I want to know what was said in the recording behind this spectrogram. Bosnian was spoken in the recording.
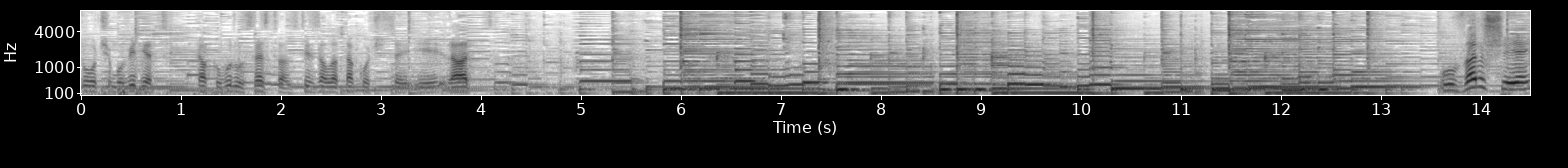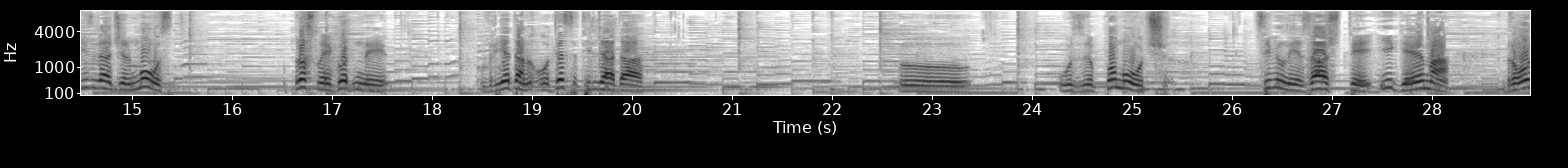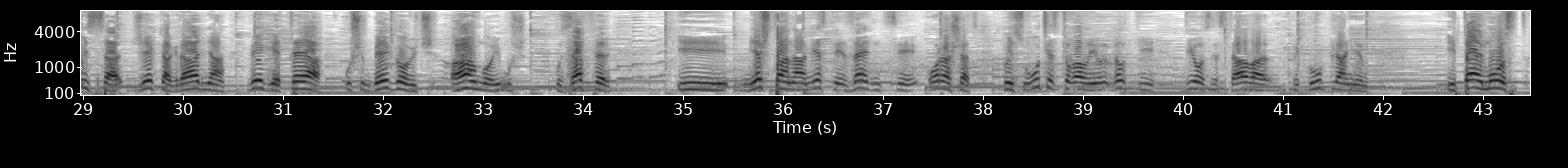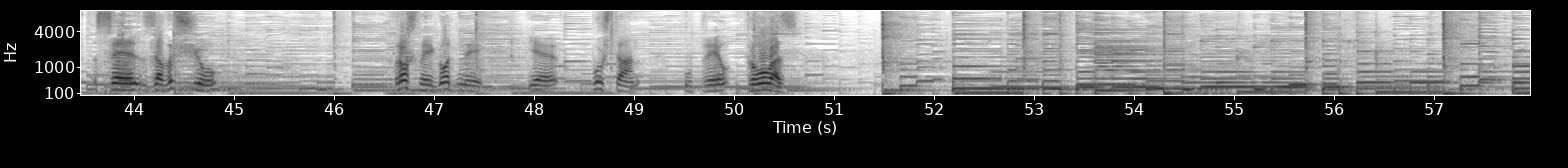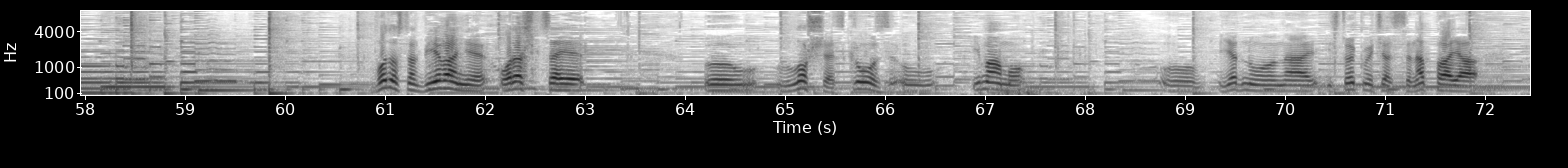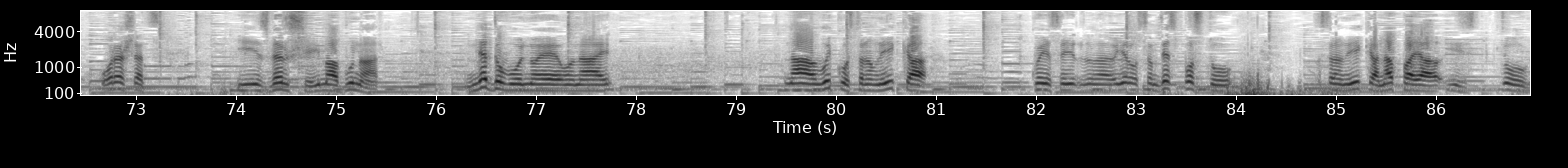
to ćemo vidjeti kako budu sredstva stizala, tako će se i raditi. U Vrši je izgrađen most prošle godine vrijedan od 10.000 uz pomoć civilne zaštite IGM-a, Brovisa, Đeka Gradnja, VGT-a, Ušimbegović, Ahmo i Muzafer i mještana mjestne zajednice Orašac koji su učestovali veliki dio sredstava prikupljanjem. I taj most se završio. Prošle godine je puštan u prolaz. Vodosnadbijevanje Orašica je uh, loše, skroz. Uh, imamo uh, jednu onaj, iz Stojkovića se napaja Orašac i iz ima bunar. Nedovoljno je onaj na liku stanovnika koje se jer 80% stanovnika napaja iz tog,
